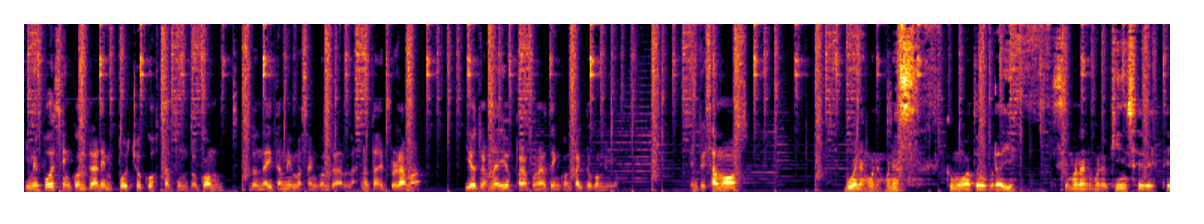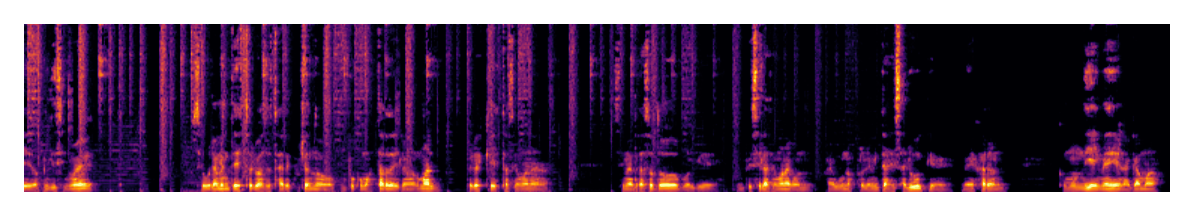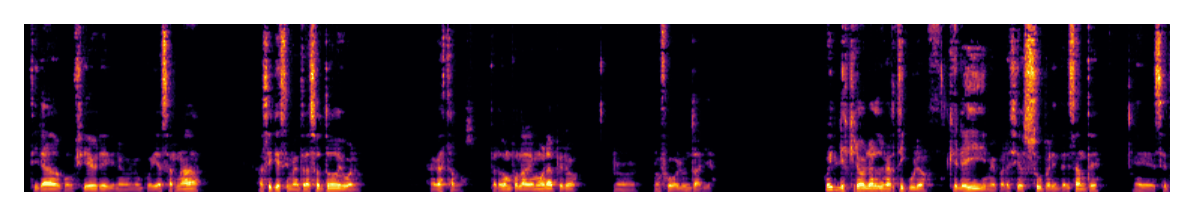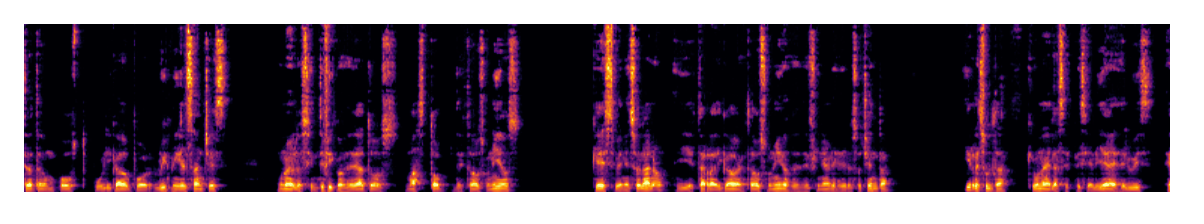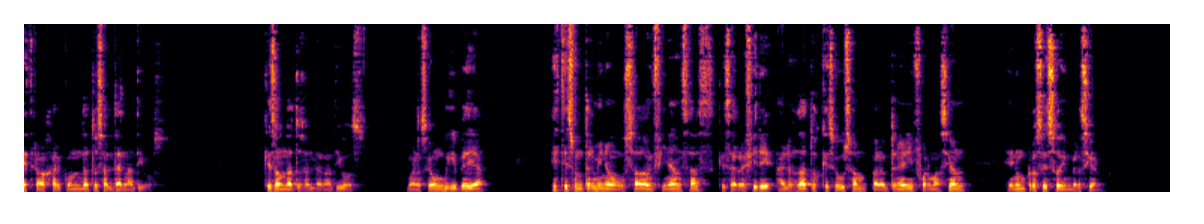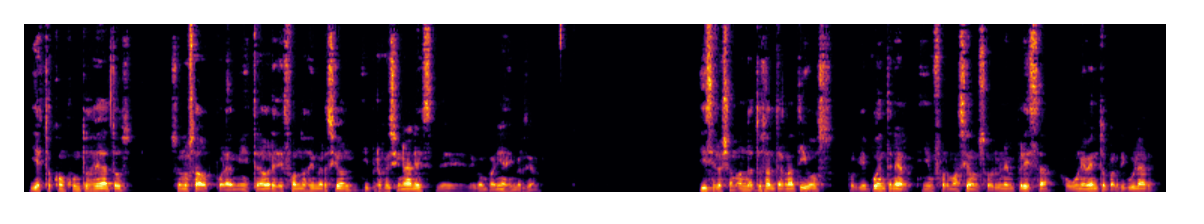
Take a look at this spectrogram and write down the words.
y me puedes encontrar en pochocosta.com, donde ahí también vas a encontrar las notas del programa y otros medios para ponerte en contacto conmigo. Empezamos. Buenas, buenas, buenas. ¿Cómo va todo por ahí? Semana número 15 de este 2019. Seguramente esto lo vas a estar escuchando un poco más tarde de lo normal, pero es que esta semana se me atrasó todo porque empecé la semana con algunos problemitas de salud que me dejaron como un día y medio en la cama tirado con fiebre que no, no podía hacer nada. Así que se me atrasó todo y bueno, acá estamos. Perdón por la demora, pero no, no fue voluntaria. Hoy les quiero hablar de un artículo que leí y me pareció súper interesante. Eh, se trata de un post publicado por Luis Miguel Sánchez, uno de los científicos de datos más top de Estados Unidos, que es venezolano y está radicado en Estados Unidos desde finales de los 80, y resulta que una de las especialidades de Luis es trabajar con datos alternativos. ¿Qué son datos alternativos? Bueno, según Wikipedia, este es un término usado en finanzas que se refiere a los datos que se usan para obtener información en un proceso de inversión. Y estos conjuntos de datos son usados por administradores de fondos de inversión y profesionales de, compañías de inversión. Y se los llaman datos alternativos porque pueden tener información sobre una empresa o un evento particular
